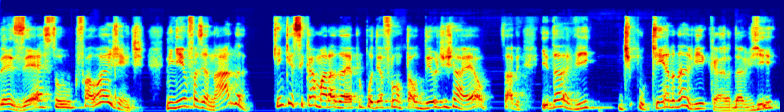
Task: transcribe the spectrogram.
exército, que fala, ué, gente, ninguém vai fazer nada? Quem que esse camarada é para poder afrontar o Deus de Israel, sabe? E Davi, tipo, quem era Davi, cara? Davi,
